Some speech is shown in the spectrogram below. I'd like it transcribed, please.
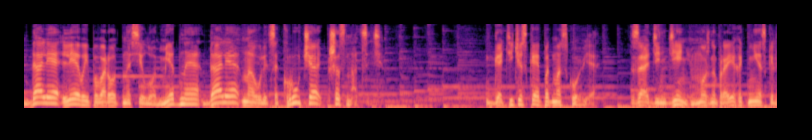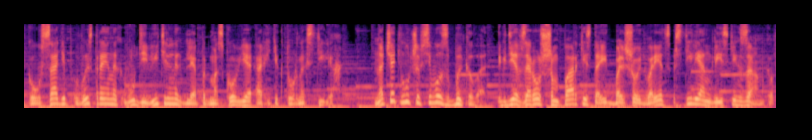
Далее левый поворот на село Медное, далее на улице Круча, 16. Готическое Подмосковье. За один день можно проехать несколько усадеб, выстроенных в удивительных для Подмосковья архитектурных стилях – Начать лучше всего с Быкова, где в заросшем парке стоит большой дворец в стиле английских замков,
